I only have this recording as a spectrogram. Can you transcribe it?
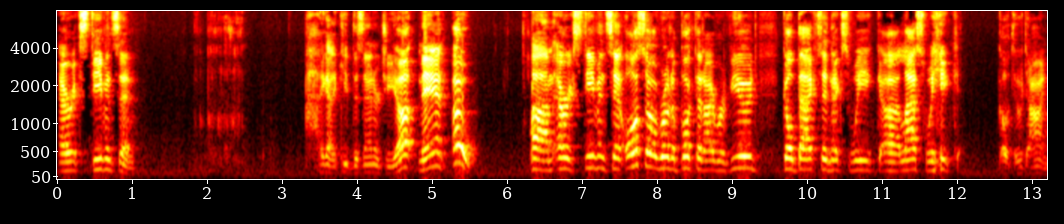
Eric Stephenson. I got to keep this energy up, man. Oh! Um, Eric Stephenson also wrote a book that I reviewed. Go back to next week, uh, last week, go through Don.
